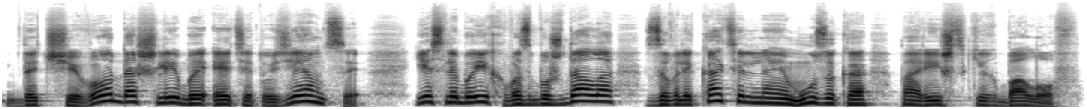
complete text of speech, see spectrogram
До чего дошли бы эти туземцы, если бы их возбуждала завлекательная музыка парижских балов?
